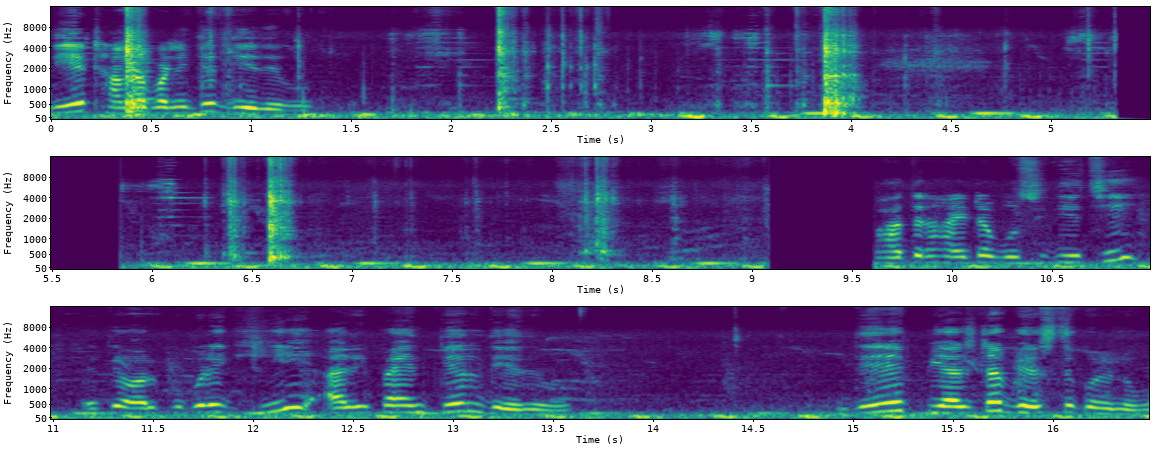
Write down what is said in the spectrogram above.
দিয়ে ঠান্ডা পানিতে দিয়ে দেব। ভাতের হাঁড়িটা বসিয়ে দিয়েছি, এতে অল্প করে ঘি আর রিফাইন তেল দিয়ে দেবো। দিয়ে পেঁয়াজটা বেরেস্তে করে নেব।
